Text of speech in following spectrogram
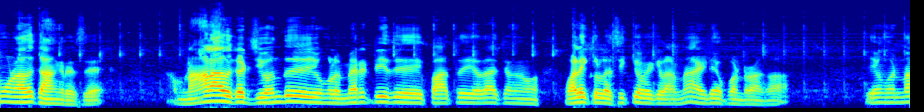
மூணாவது காங்கிரஸு. நாலாவது கட்சி வந்து இவங்களை மிரட்டி இது பார்த்து ஏதாச்சும் வலைக்குள்ளே சிக்க வைக்கலான்னு ஐடியா பண்ணுறாங்க இவங்க என்ன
